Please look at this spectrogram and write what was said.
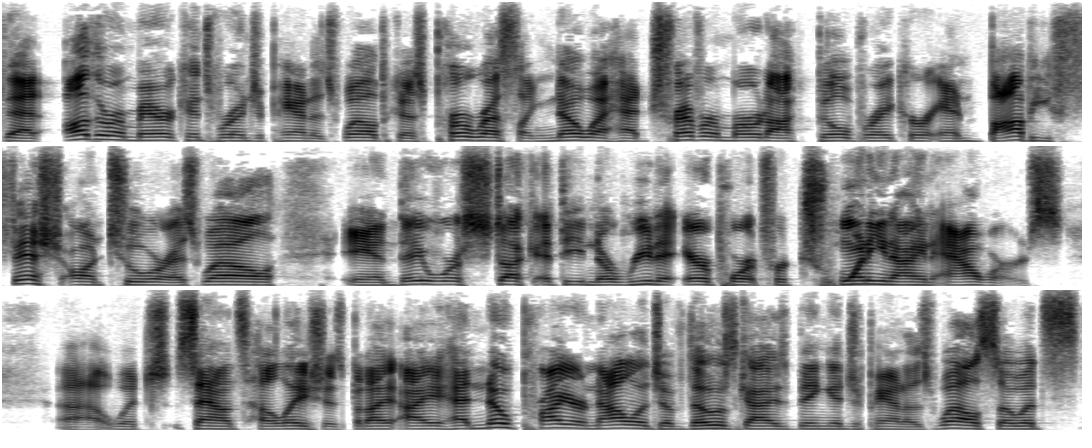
that other Americans were in Japan as well because Pro Wrestling Noah had Trevor Murdoch, Bill Breaker, and Bobby Fish on tour as well, and they were stuck at the Narita airport for 29 hours. Uh, which sounds hellacious, but I, I had no prior knowledge of those guys being in Japan as well. So it's,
